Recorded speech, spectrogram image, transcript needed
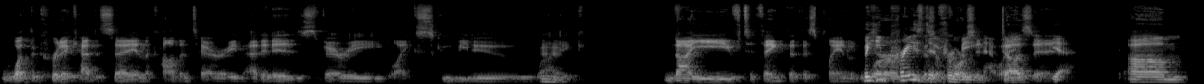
what the critic had to say in the commentary that it is very like Scooby Doo, Mhm. like naive to think that this plan would But he work. praised it of for being it that way. Doesn't. yeah, Um,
